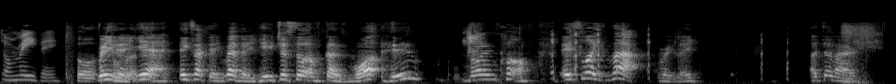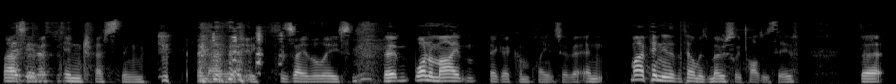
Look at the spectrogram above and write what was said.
Don Revie. Thor- Revie, Thor- yeah, exactly. Revie. He just sort of goes, "What? Who? Brian Clough?" it's like that, really. I don't know. That's an just interesting analogy, to say the least. But one of my bigger complaints of it, and my opinion of the film is mostly positive, but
